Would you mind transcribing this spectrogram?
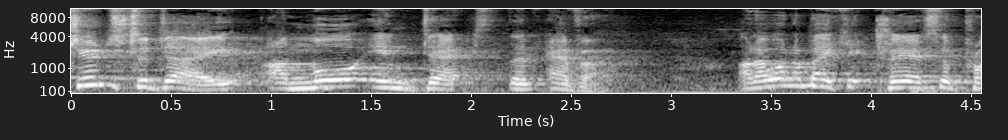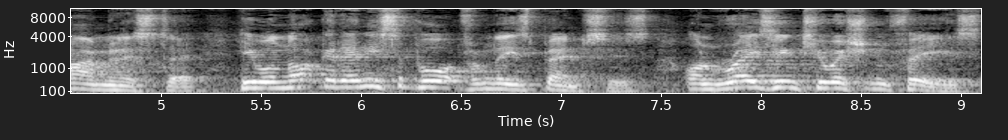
Students today are more in debt than ever. And I want to make it clear to the Prime Minister he will not get any support from these benches on raising tuition fees.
